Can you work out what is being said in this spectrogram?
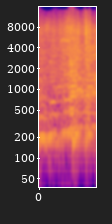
Mas eu quero...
